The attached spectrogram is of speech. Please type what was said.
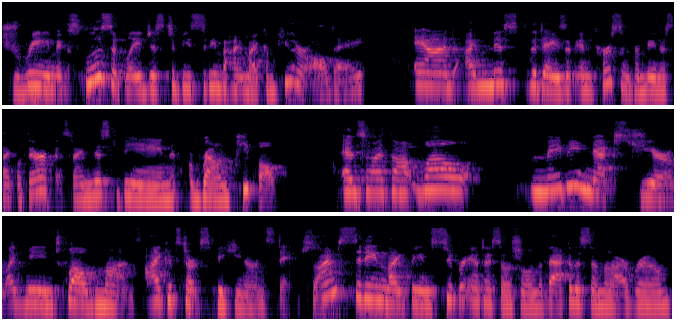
dream exclusively just to be sitting behind my computer all day. And I missed the days of in person from being a psychotherapist. I missed being around people. And so I thought, well, maybe next year, like meaning 12 months, I could start speaking on stage. So I'm sitting like being super antisocial in the back of the seminar room.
